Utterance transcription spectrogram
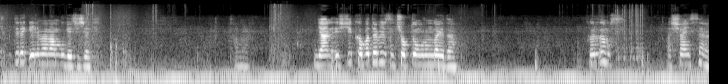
Çünkü direkt elim hemen bu geçecek. Tamam. Yani ışığı kapatabilirsin. Çok da umurumdaydı. Yukarıda mısın? Aşağı insene.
